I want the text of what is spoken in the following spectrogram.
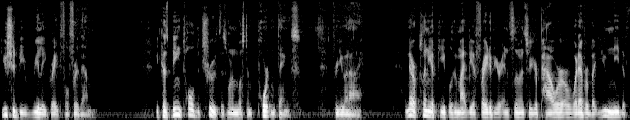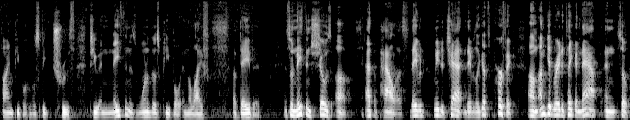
you should be really grateful for them. Because being told the truth is one of the most important things for you and I. And there are plenty of people who might be afraid of your influence or your power or whatever, but you need to find people who will speak truth to you. And Nathan is one of those people in the life of David. And so Nathan shows up at the palace. David, we need to chat. And David's like, that's perfect. Um, I'm getting ready to take a nap. And so,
